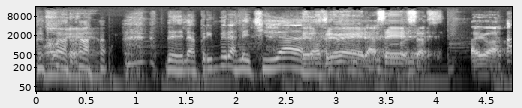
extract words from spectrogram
desde las primeras lechigadas. De las primeras, esas. Ahí va.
